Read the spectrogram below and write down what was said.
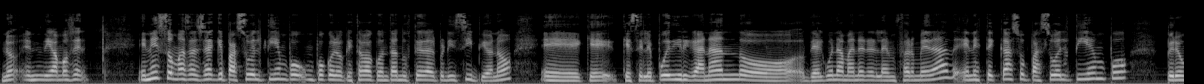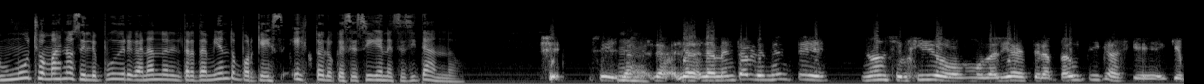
No, en, digamos, en, en, eso, más allá que pasó el tiempo, un poco lo que estaba contando usted al principio, ¿no? Eh, que, que se le puede ir ganando de alguna manera la enfermedad. En este caso pasó el tiempo, pero mucho más no se le pudo ir ganando en el tratamiento porque es esto lo que se sigue necesitando. Sí, sí, mm. lamentablemente no han surgido modalidades terapéuticas que, que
